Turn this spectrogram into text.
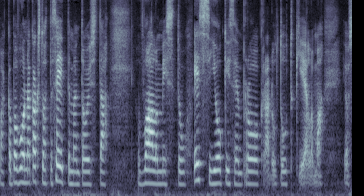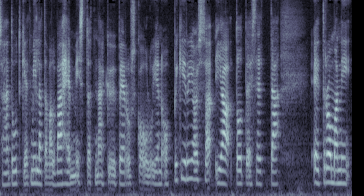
vaikkapa vuonna 2017 valmistui Essi Jokisen Progradu-tutkielma, jossa hän tutki, että millä tavalla vähemmistöt näkyy peruskoulujen oppikirjoissa ja totesi, että, että romani,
